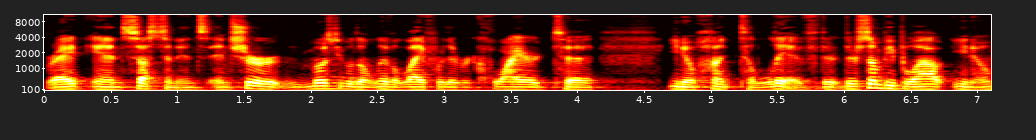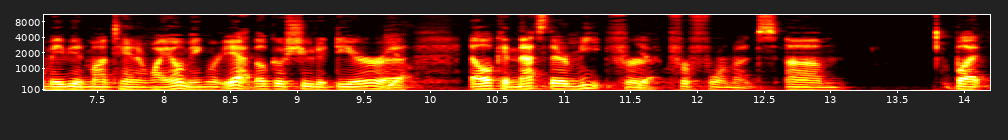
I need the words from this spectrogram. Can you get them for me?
right? And sustenance. And sure, most people don't live a life where they're required to you know, hunt to live. There, there's some people out, you know, maybe in Montana and Wyoming where, yeah, they'll go shoot a deer or a elk and that's their meat for, Yeah. for four months. Um, but,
